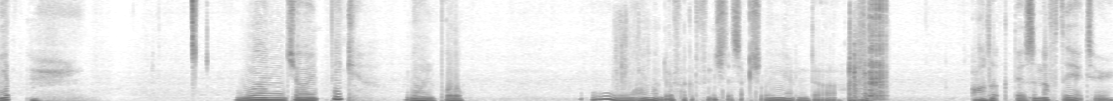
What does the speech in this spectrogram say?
Yep. One giant peak, one portal. Ooh, I wonder if I could finish this actually, and uh... Oh look, there's enough there too.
